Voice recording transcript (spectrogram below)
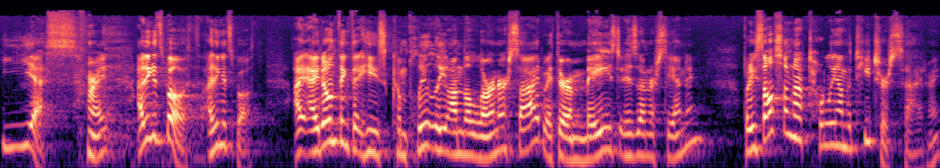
Yes, right? I think it's both. I think it's both. I, I, don't think that he's completely on the learner side, right? They're amazed at his understanding, but he's also not totally on the teacher's side, right?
